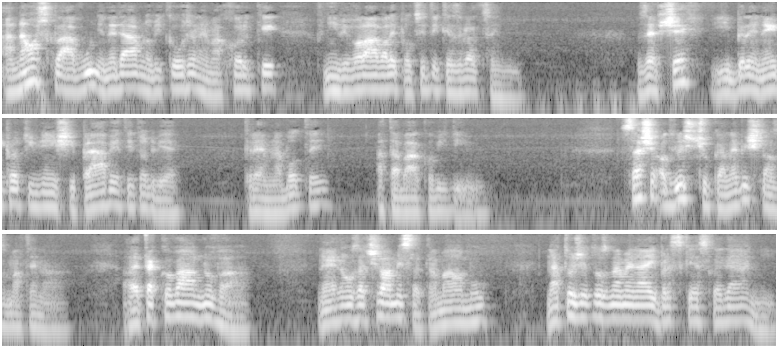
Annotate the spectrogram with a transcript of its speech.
a nahořklá vůně nedávno vykouřené machorky v ní vyvolávaly pocity ke zvracení. Ze všech jí byly nejprotivnější právě tyto dvě. Krém na boty a tabákový dým. Saše od Gliščuka nevyšla zmatená ale taková nová. Najednou začala myslet na mámu, na to, že to znamená i brzké sledání.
